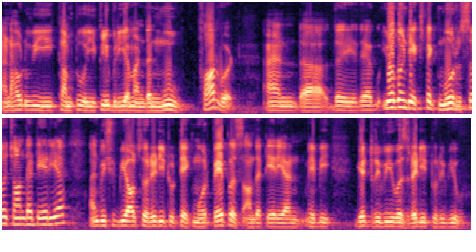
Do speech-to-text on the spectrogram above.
And how do we come to equilibrium and then move forward? And uh, they, they are, you're going to expect more research on that area, and we should be also ready to take more papers on that area and maybe get reviewers ready to review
